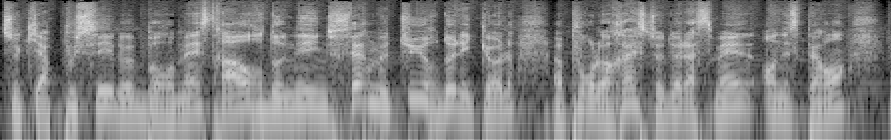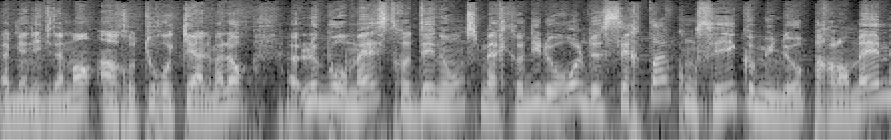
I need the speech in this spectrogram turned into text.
ce qui a poussé le bourgmestre à ordonner une fermeture de l'école euh, pour le reste de la semaine, en espérant euh, bien évidemment un retour au calme. Alors, euh, le bourgmestre dénonce mercredi le rôle de certains conseillers communaux, parlant même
